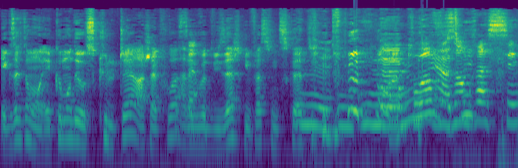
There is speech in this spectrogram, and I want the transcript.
Exactement. Et commander au sculpteur à chaque fois avec votre visage qu'il fasse une Voilà. mini, Pouvoir vous embrasser.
